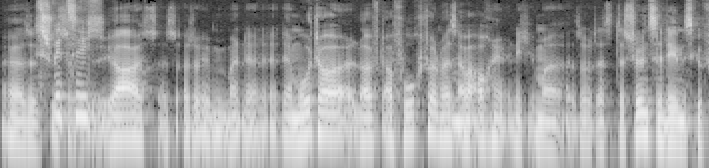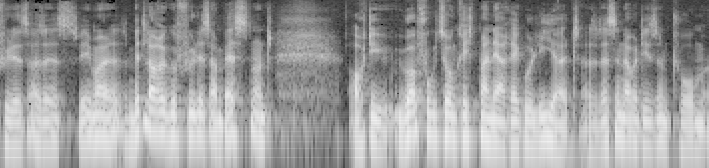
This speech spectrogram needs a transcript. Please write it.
Also Schwitzig. Ist, ja, also eben der, der Motor läuft auf Hochtouren, was mhm. aber auch nicht immer so das, das schönste Lebensgefühl ist. Also es, wie immer, das mittlere Gefühl ist am besten und auch die Überfunktion kriegt man ja reguliert. Also das sind aber die Symptome.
